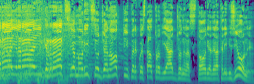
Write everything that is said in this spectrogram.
la RAI, la RAI, grazie a Maurizio Gianotti per quest'altro viaggio nella storia della televisione.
